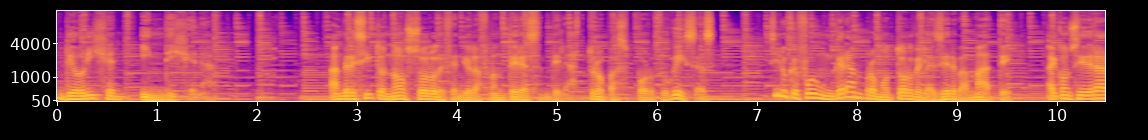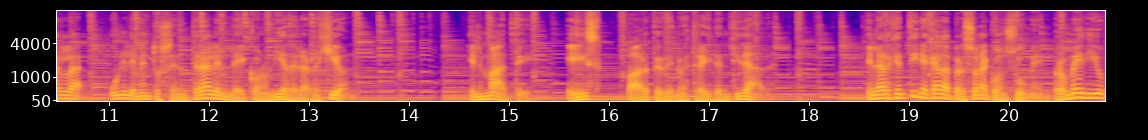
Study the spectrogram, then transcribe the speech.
de origen indígena. Andresito no solo defendió las fronteras de las tropas portuguesas, sino que fue un gran promotor de la yerba mate al considerarla un elemento central en la economía de la región. El mate es parte de nuestra identidad. En la Argentina cada persona consume en promedio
